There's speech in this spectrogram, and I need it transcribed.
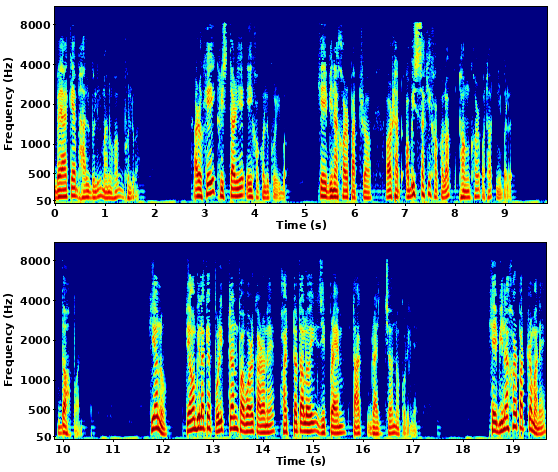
বেয়াকে ভাল বুলি মানুহক ভুলোৱা। আৰু সেই খ্ৰীষ্টাৰীয়ে এই সকলো কৰিব। সেই বিনাশৰ পাত্ৰ অৰ্থাৎ অবিশ্বাসীসকলক ধ্বংসৰ পথত নিবলৈ। দহ পদ। কিয়নো তেওঁবিলাকে পৰিত্ৰাণ পাবৰ কাৰণে সত্যতালৈ যি প্ৰেম তাক গ্ৰাহ্য নকৰিলে। সেই বিনাশৰ পাত্ৰ মানে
